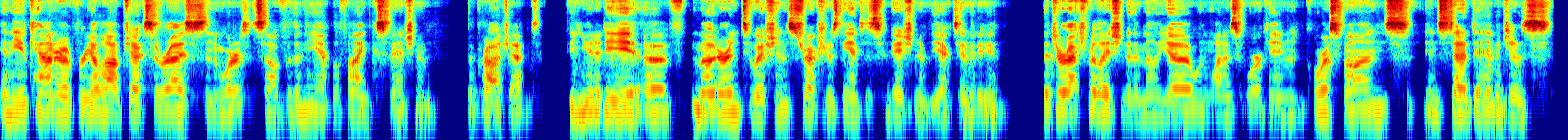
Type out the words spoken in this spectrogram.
and the encounter of real objects arises and orders itself within the amplifying expansion of the project. The unity of motor intuition structures the anticipation of the activity. The direct relation to the milieu when one is working corresponds instead to images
